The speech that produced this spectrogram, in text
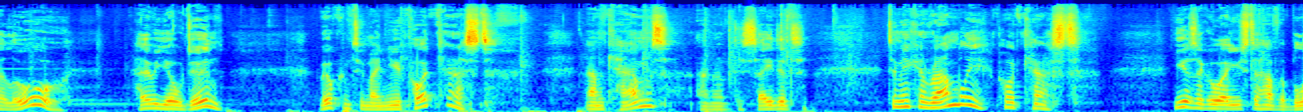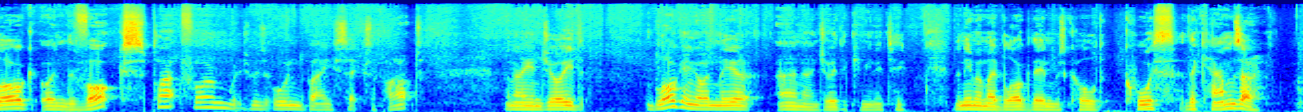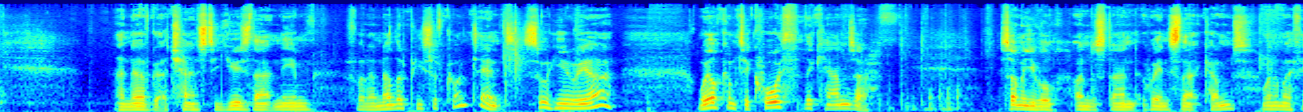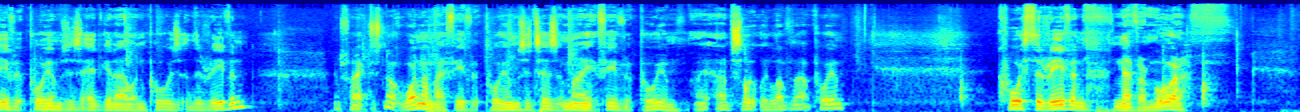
Hello, how are you all doing? Welcome to my new podcast. I'm Cams and I've decided to make a rambly podcast. Years ago, I used to have a blog on the Vox platform, which was owned by Six Apart, and I enjoyed blogging on there and I enjoyed the community. The name of my blog then was called Quoth the Camser, and now I've got a chance to use that name for another piece of content. So here we are. Welcome to Quoth the Camser. Some of you will understand whence that comes. One of my favourite poems is Edgar Allan Poe's The Raven. In fact, it's not one of my favourite poems, it is my favourite poem. I absolutely love that poem. Quoth the Raven, nevermore.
